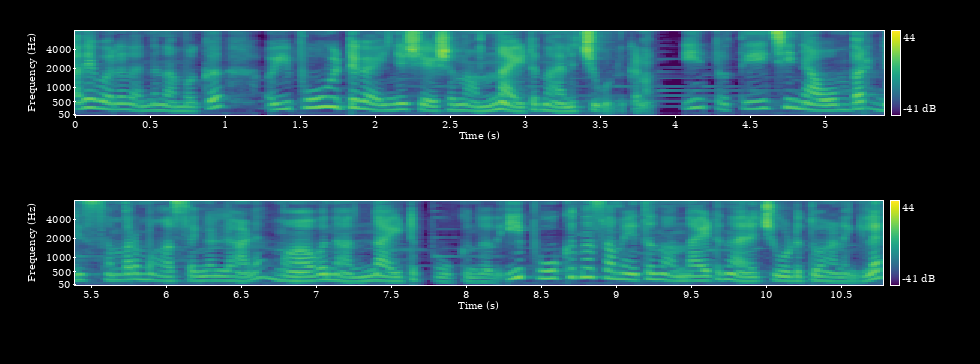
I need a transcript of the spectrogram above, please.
അതേപോലെ തന്നെ നമുക്ക് ഈ പൂവിട്ട് കഴിഞ്ഞ ശേഷം നന്നായിട്ട് നനച്ചു കൊടുക്കണം. ഈ പ്രത്യേകിച്ച് നവംബർ ഡിസംബർ മാസങ്ങളിലാണ് മാവ് നന്നായിട്ട് പൂക്കുന്നത്. ഈ പൂക്കുന്ന സമയത്ത് നന്നായിട്ട് നനച്ചു കൊടുത്തുവാണെങ്കിൽ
